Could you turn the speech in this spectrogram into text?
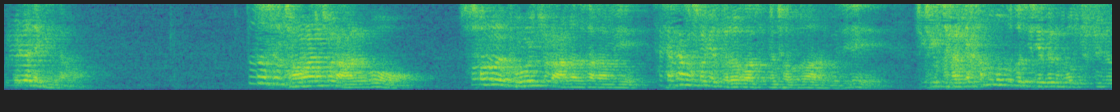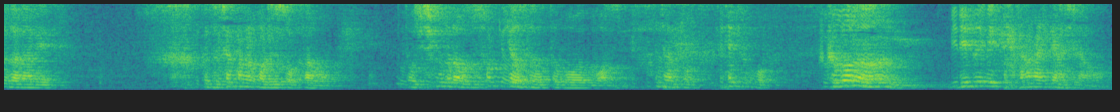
끌려다닌다고. 뜻을 정할 줄 알고 선을 그을 줄 아는 사람이 세상 속에 들어가서 전도하는 거지. 지금 자기 한 번도 제대로 못 추주는 사람이 그래서 세상을 버릴 수 없다고 또 친구들하고도 섞여서 또뭐 한잔 또 해주고 그거는 믿음이 대단할 때 하시라고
